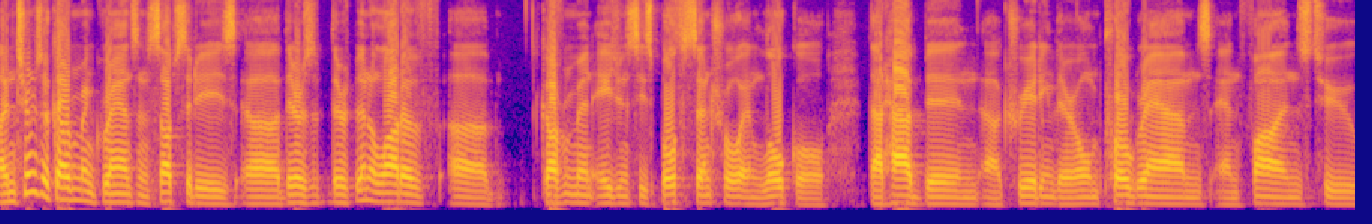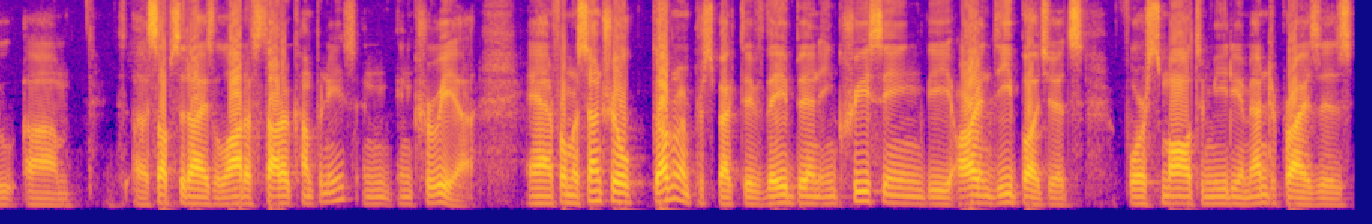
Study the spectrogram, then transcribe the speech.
Uh, in terms of government grants and subsidies, uh, there's there's been a lot of government agencies, both central and local, that have been uh, creating their own programs and funds to um, uh, subsidize a lot of startup companies in, in Korea. And from a central government perspective, they've been increasing the R&D budgets for small to medium enterprises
